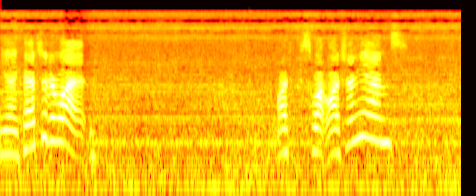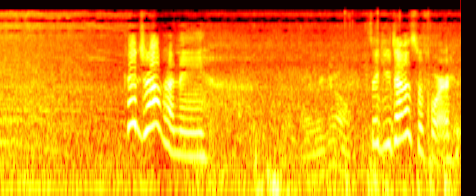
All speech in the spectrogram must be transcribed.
You gonna catch it or what? Watch, watch, watch your hands. Good job, honey. There we go. It's like you've done this before.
